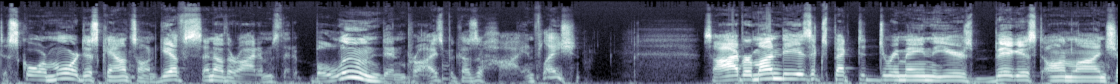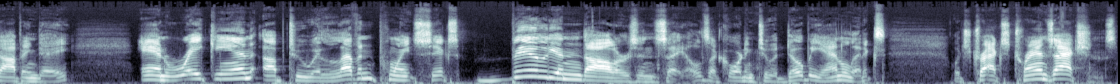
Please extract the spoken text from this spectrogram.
to score more discounts on gifts and other items that have ballooned in price because of high inflation. Cyber Monday is expected to remain the year's biggest online shopping day and rake in up to $11.6 billion in sales, according to Adobe Analytics, which tracks transactions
